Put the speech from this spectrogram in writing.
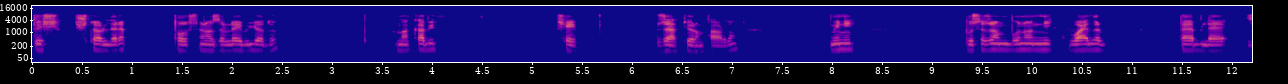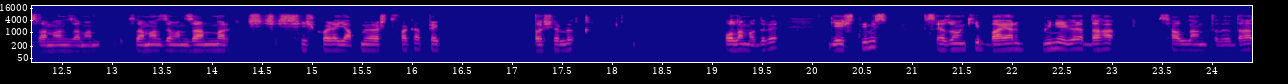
dış şütörlere pozisyon hazırlayabiliyordu. Maccabi şey düzeltiyorum pardon. Mini bu sezon bunu Nick Weiler Beble zaman zaman zaman zaman Zanmark Şişko ile yapmaya uğraştı fakat pek başarılı olamadı ve geçtiğimiz sezonki Bayern Münih'e göre daha sallantılı, daha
